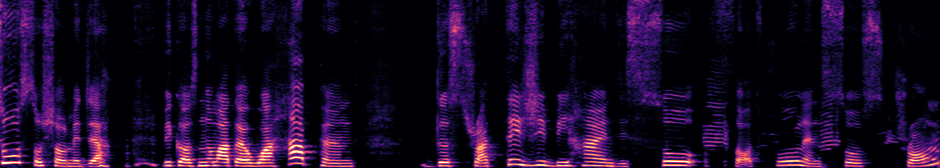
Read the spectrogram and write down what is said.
to social media because no matter what happened, the strategy behind is so thoughtful and so strong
